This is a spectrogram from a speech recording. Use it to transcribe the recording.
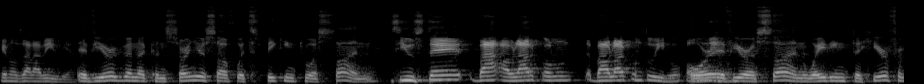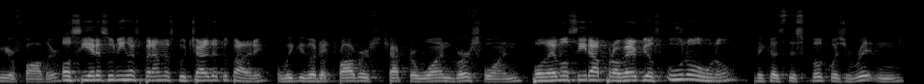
que nos da la Biblia. If you're going to concern yourself with speaking to a son, Si usted va a hablar con un- va a hablar con tu hijo o, or un if you're a son waiting to hear from your father, o si eres un hijo esperando escuchar de tu padre, we could go to Proverbs chapter 1 verse 1 podemos ir a Proverbios 1:1 because this book was written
